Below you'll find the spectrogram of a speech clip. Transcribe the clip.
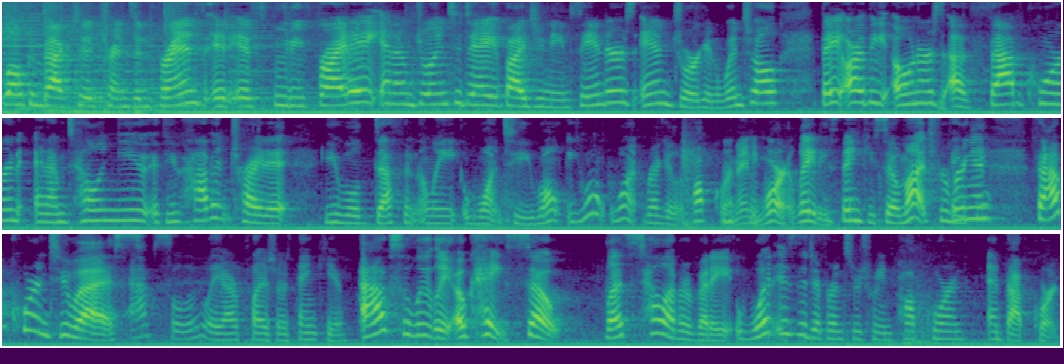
Welcome back to Trends and Friends. It is Foodie Friday, and I'm joined today by Janine Sanders and Jorgen Winchell. They are the owners of Fabcorn, and I'm telling you, if you haven't tried it, you will definitely want to. You won't. You won't want regular popcorn anymore, ladies. Thank you so much for bringing Fabcorn to us. Absolutely, our pleasure. Thank you. Absolutely. Okay, so let's tell everybody what is the difference between popcorn and Fabcorn.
